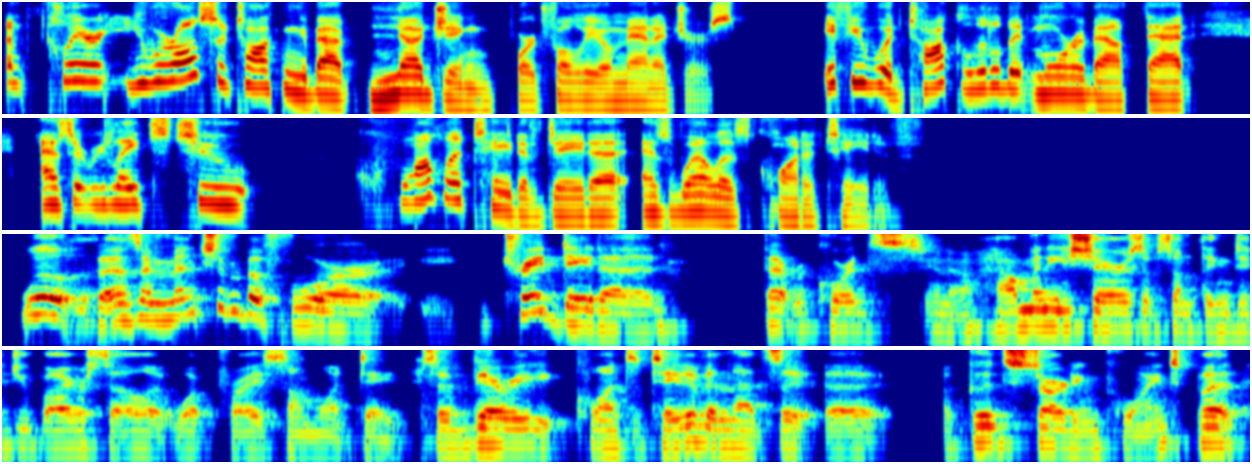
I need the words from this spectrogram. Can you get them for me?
Um, Clare, you were also talking about nudging portfolio managers. If you would talk a little bit more about that as it relates to qualitative data as well as quantitative. Well, as I mentioned before, trade data that records you know how many shares of something did you buy or sell at what price on what date? So very quantitative and that's a, a, a good starting point. But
